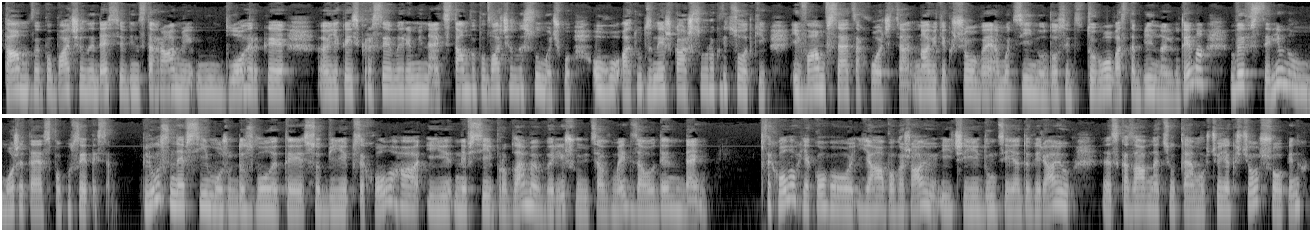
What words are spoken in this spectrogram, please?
Там ви побачили десь в інстаграмі у блогерки е, якийсь красивий ремінець. Там ви побачили сумочку. Ого, а тут знижка аж 40%. І вам все це хочеться. Навіть якщо ви емоційно досить здорова, стабільна людина, ви все рівно можете спокуситися. Плюс не всі можуть дозволити собі психолога, і не всі проблеми вирішуються вмить за один день. Психолог, якого я поважаю і чиїй думці я довіряю, е, сказав на цю тему, що якщо шопінг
